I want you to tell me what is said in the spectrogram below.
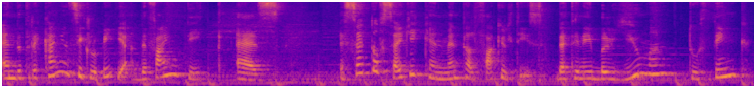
and the Treccani Encyclopedia defined it as a set of psychic and mental faculties that enable human to think,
